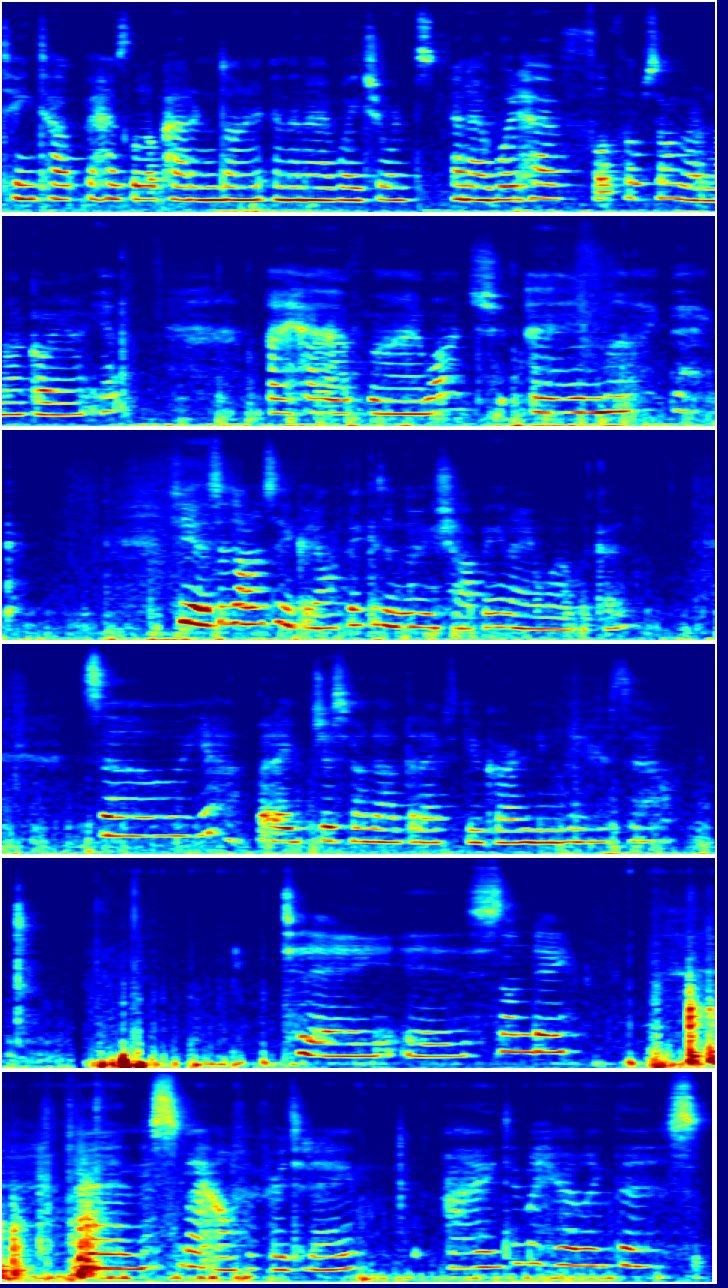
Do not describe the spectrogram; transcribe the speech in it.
tank top that has little patterns on it, and then I have white shorts. And I would have flip flops on, but I'm not going out yet. I have my watch and my bag. So yeah, this is honestly a good outfit because I'm going shopping and I want to look good. So yeah, but I just found out that I have to do gardening later, so. Today is Sunday, and this is my outfit for today. I did my hair like this.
